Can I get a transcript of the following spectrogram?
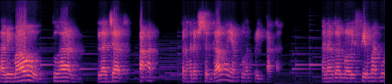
Kami mau Tuhan belajar taat terhadap segala yang Tuhan perintahkan. Karena Tuhan melalui firman-Mu,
